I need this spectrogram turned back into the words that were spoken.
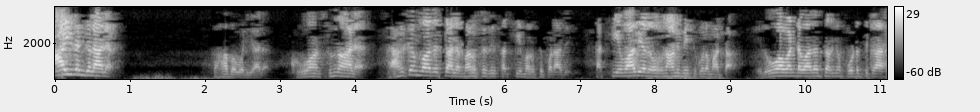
ஆயுதங்களால சகாப வழியால குவான் சுன்னால தர்க்கவாதத்தால மறுத்தது சத்தியம் மறுத்துப்படாது சத்தியவாதி அதை ஒரு நாளும் ஏற்றுக்கொள்ள மாட்டான். ஏதோ அவண்ட வாதம் தர்க்கம் போட்டதுக்காக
